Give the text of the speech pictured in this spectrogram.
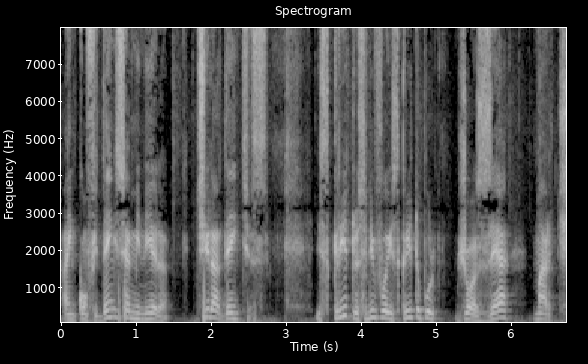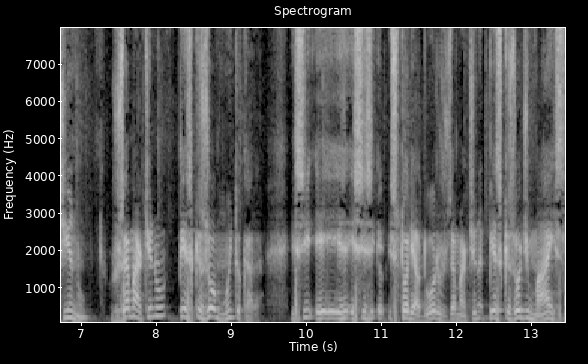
a Inconfidência Mineira, Tiradentes, escrito, esse livro foi escrito por José Martino. José Martino pesquisou muito, cara. Esse, esse historiador, José Martino, pesquisou demais.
